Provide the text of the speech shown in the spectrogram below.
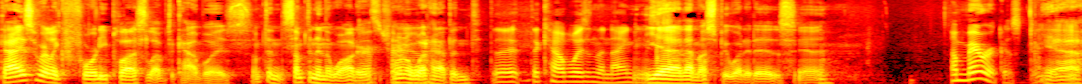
Guys who are like 40 plus love the Cowboys. Something something in the water. That's I don't know what happened. The the Cowboys in the nineties. Yeah, that must be what it is. Yeah. America's. Yeah.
